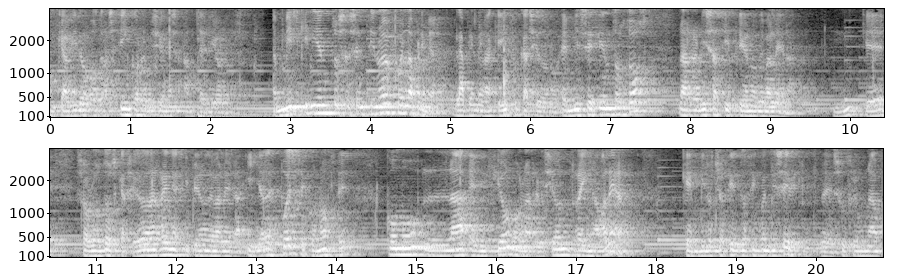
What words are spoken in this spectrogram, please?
Aunque ha habido otras cinco revisiones anteriores. En 1569 fue la primera, la primera, la que hizo Casiodoro. En 1602 la revisa Cipriano de Valera, que son los dos, Casiodoro de Reina y Cipriano de Valera. Y ya después se conoce como la edición o la revisión Reina Valera, que en 1856 sufre una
